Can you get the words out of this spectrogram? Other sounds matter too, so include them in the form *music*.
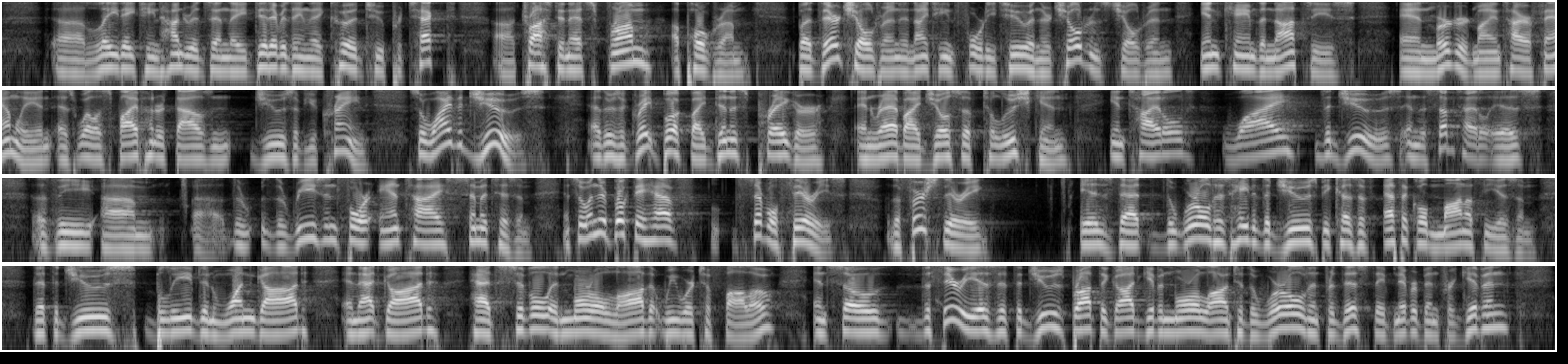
uh, late 1800s, and they did everything they could to protect uh, Trostianets from a pogrom. But their children in 1942 and their children's children, in came the Nazis and murdered my entire family, and as well as 500,000 Jews of Ukraine. So why the Jews? Uh, there's a great book by Dennis Prager and Rabbi Joseph Telushkin entitled "Why the Jews," and the subtitle is uh, the um, uh, the the reason for anti-Semitism. And so, in their book, they have several theories. The first theory is that the world has hated the Jews because of ethical monotheism, that the Jews believed in one God, and that God had civil and moral law that we were to follow. And so the theory is that the Jews brought the God given moral law into the world, and for this they've never been forgiven.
